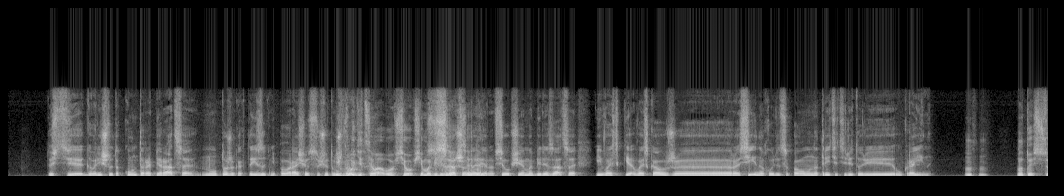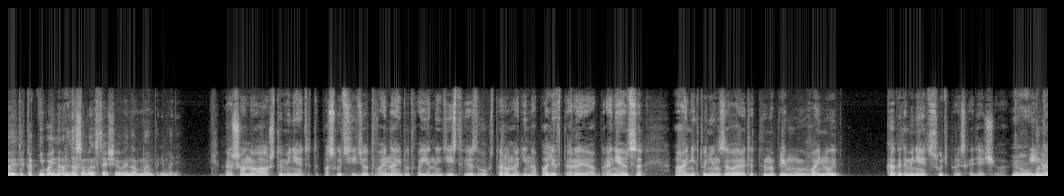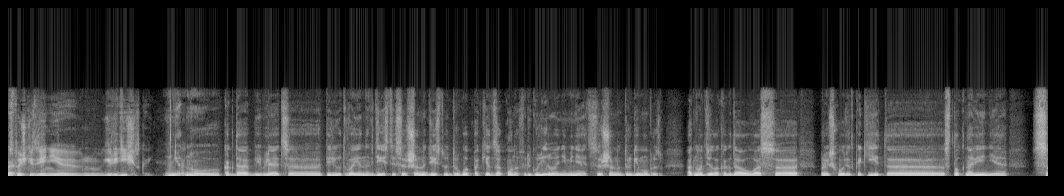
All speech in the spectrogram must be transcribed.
То есть э, говорить, что это контроперация, ну, тоже как-то язык не поворачивается с учетом, и что... вводится всеобщая мобилизация. Совершенно да. верно, всеобщая мобилизация, и войска, войска уже России находятся, по-моему, на третьей территории Украины. Угу. Ну, то есть, что это как не война, Это да? самая настоящая война, в моем понимании. Хорошо, ну а что меняет это? По сути, идет война, идут военные действия, с двух сторон одни напали, вторые обороняются, а никто не называет это напрямую войной, как это меняет суть происходящего? Ну, Именно пока... с точки зрения ну, юридической. Нет, ну, когда объявляется период военных действий, совершенно действует другой пакет законов. Регулирование меняется совершенно другим образом. Одно дело, когда у вас э, происходят какие-то столкновения с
